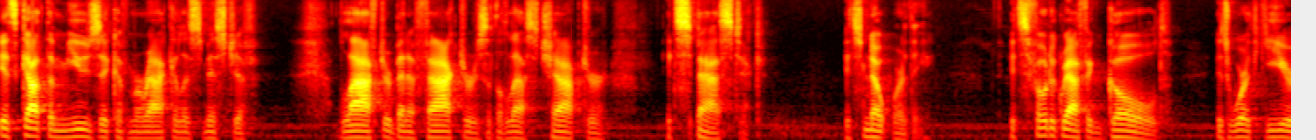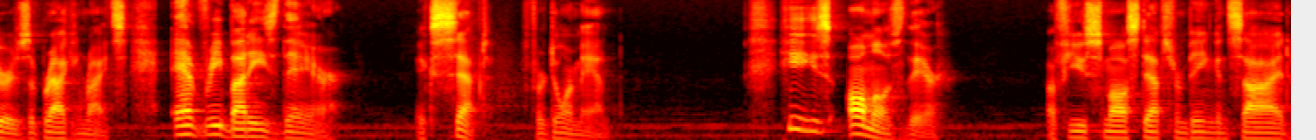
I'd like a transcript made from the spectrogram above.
It's got the music of miraculous mischief. Laughter benefactors of the last chapter. It's spastic. It's noteworthy. Its photographic gold is worth years of bragging rights. Everybody's there except for Doorman. He's almost there. A few small steps from being inside,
